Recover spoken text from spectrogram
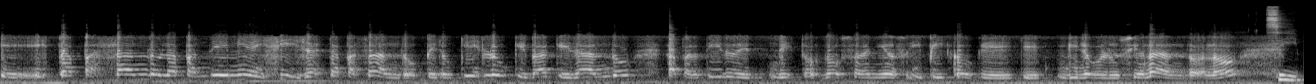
está pasando la pandemia y sí, ya está pasando, pero ¿qué es lo que va quedando a partir de, estos dos años y pico que, vino evolucionando, ¿no? Sí.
